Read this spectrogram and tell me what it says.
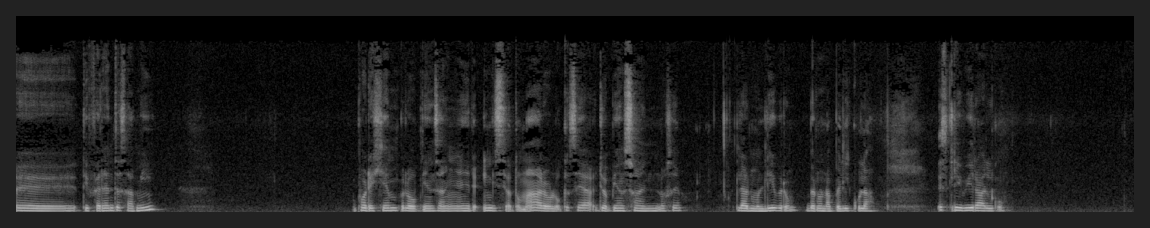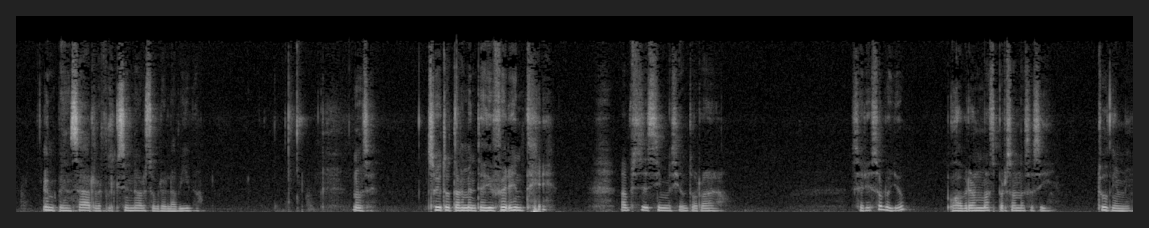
eh, diferentes a mí, por ejemplo, piensan en irse a tomar o lo que sea, yo pienso en, no sé, leerme un libro, ver una película, escribir algo, en pensar, reflexionar sobre la vida. No sé, soy totalmente diferente. A veces sí me siento rara. ¿Seré solo yo? ¿O habrán más personas así? Tú dime,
